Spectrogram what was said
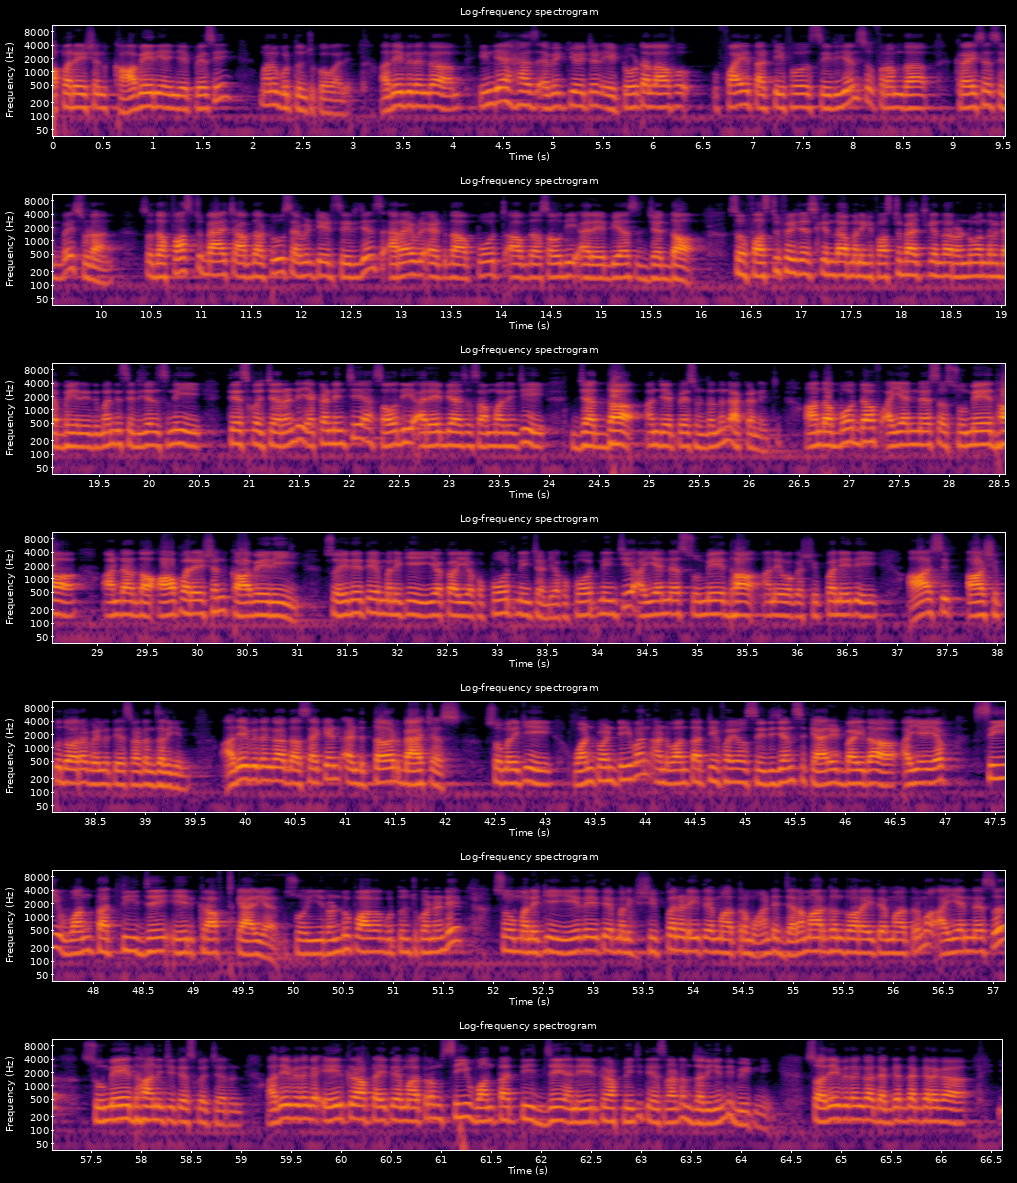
ఆపరేషన్ కావేరి అని చెప్పేసి మనం గుర్తుంచుకోవాలి. అదేవిధంగా India has evacuated a total of 534 citizens from the crisis hit by Sudan. So, the first batch of the 278 citizens arrived at the port of the Saudi Arabia's Jeddah so first phases కింద మనకి first batch కింద రెండు వందల డెబ్బై ఎనిమిది మంది సిటిజన్స్ని తీసుకొచ్చారండి. ఎక్కడి నుంచి? సౌదీ అరేబియాకి సంబంధించి జద్దా అని చెప్పేసి ఉంటుందండి అక్కడి నుంచి. On the board of INS Sumedha under the operation Kaveri. So ఏదైతే మనకి ఈ యొక్క ఈ యొక్క పోర్ట్ నుంచి అండి ఈ యొక్క పోర్ట్ నుంచి ఐఎన్ఎస్ సుమేధ అనే ఒక షిప్ అనేది ఆ షిప్ ఆ షిప్ ద్వారా వెళ్ళి తీసుకురావడం జరిగింది. అదేవిధంగా the second and third batches so మనకి one twenty one and one thirty five citizens carried by the IAF C one thirty J aircraft carrier so ఈ రెండు బాగా గుర్తుంచుకోండి సో మనకి ఏదైతే మనకి షిప్ అని అడిగితే మాత్రము అంటే జలమార్గం ద్వారా అయితే మాత్రము ఐఎన్ఎస్ సుమేధ నుంచి తీసుకొచ్చారండి. అదేవిధంగా ఎయిర్ క్రాఫ్ట్ అయితే మాత్రం సి వన్ థర్టీ జే అనే ఎయిర్ క్రాఫ్ట్ నుంచి తీసుకురావడం జరిగింది వీటిని. సో అదేవిధంగా దగ్గర దగ్గరగా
